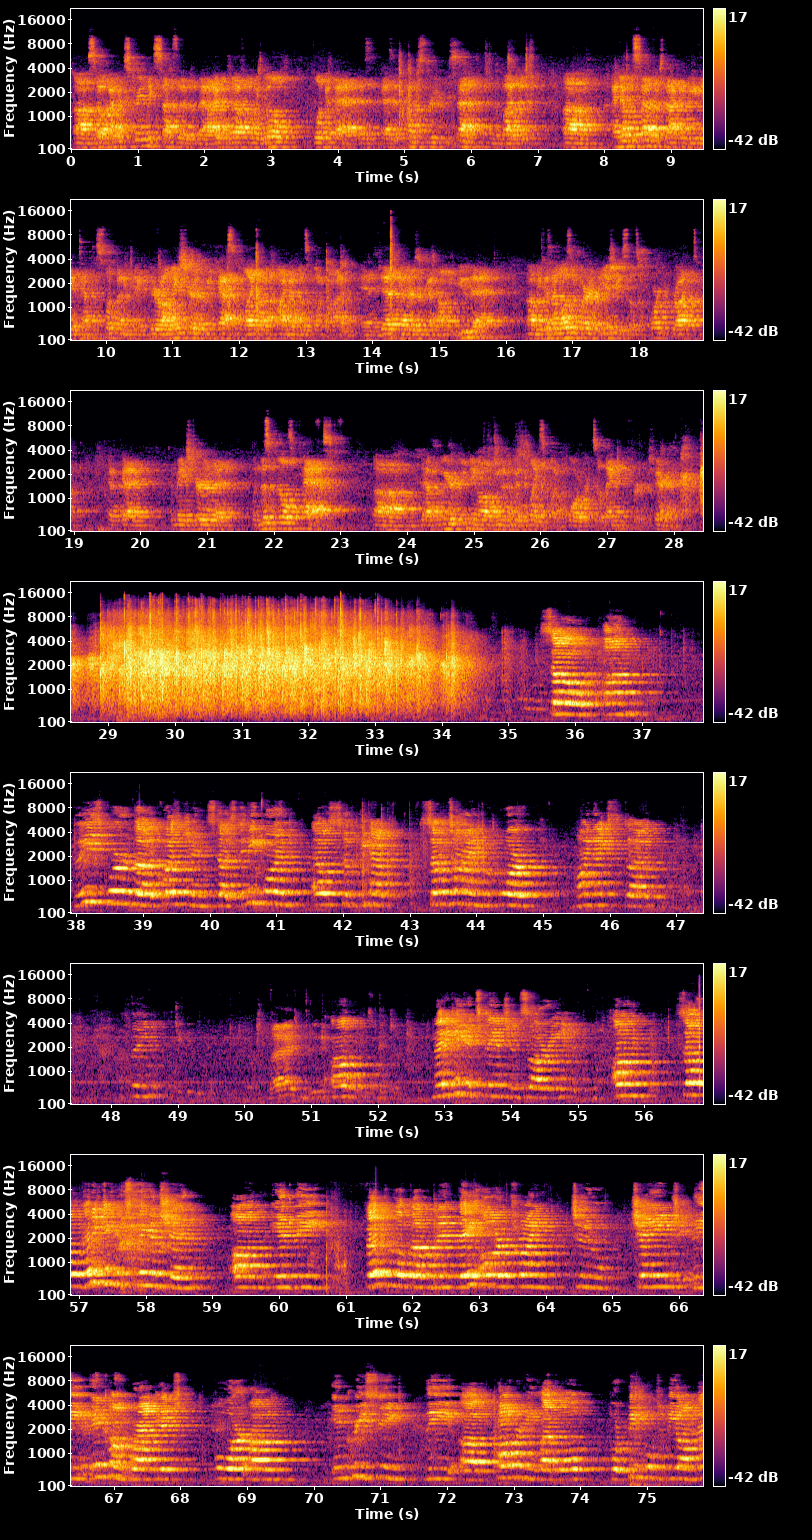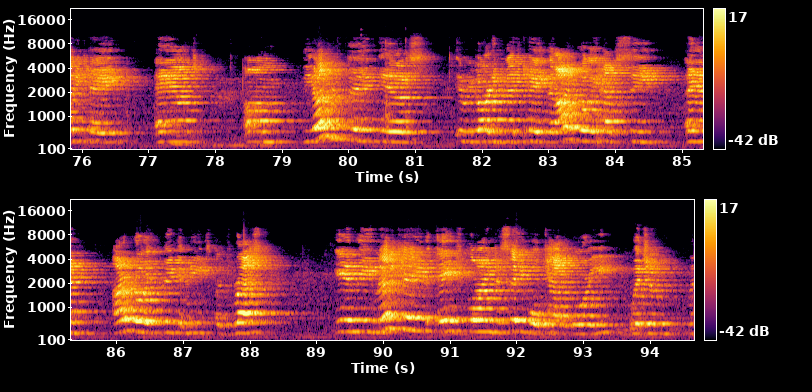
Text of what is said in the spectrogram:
Uh, so I'm extremely sensitive to that. I will definitely will look at that as, as it comes through the Senate in the budget. Um, I know the Senate is not going to be the attempt to slip anything through. I'll make sure that we cast some light on it, find out what's going on, and Jed and others are going to help you do that uh, because I wasn't aware of the issue, so it's important brought okay, to make sure that when this bill's passed, um, that we are keeping all of you in a good place going forward. So thank you for sharing.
